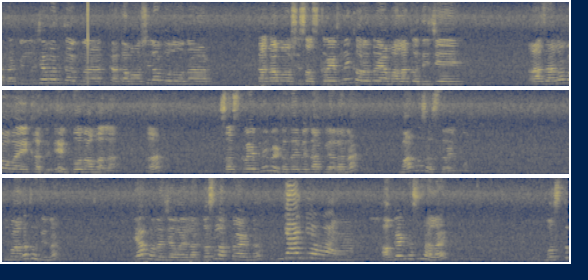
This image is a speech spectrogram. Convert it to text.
आता पिल्लू जेवण करणार. काका मावशीला बोलवणार. काका मावशी सबस्क्राईब नाही करत आहे आम्हाला कधीचे. आज आला बाबा एखाद एक दोन आम्हाला. हां सबस्क्राईब नाही भेटत आहे बेटा आपल्याला ना? माग ना सबस्क्राईब मग तू मागत होती ना? या म्हणा जेवायला. कसं लागतं अंड? ऑमलेट कसं झालाय? मस्त?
